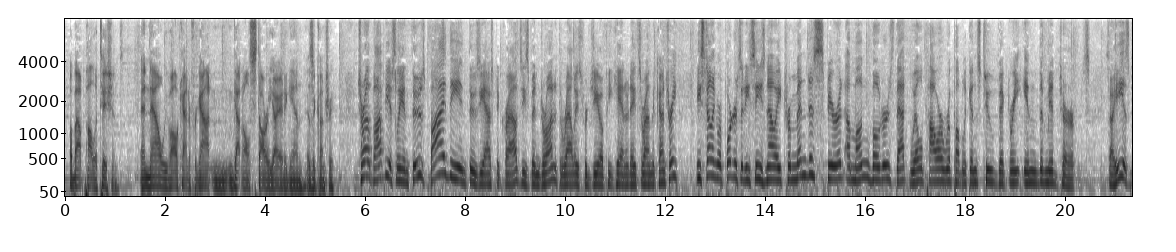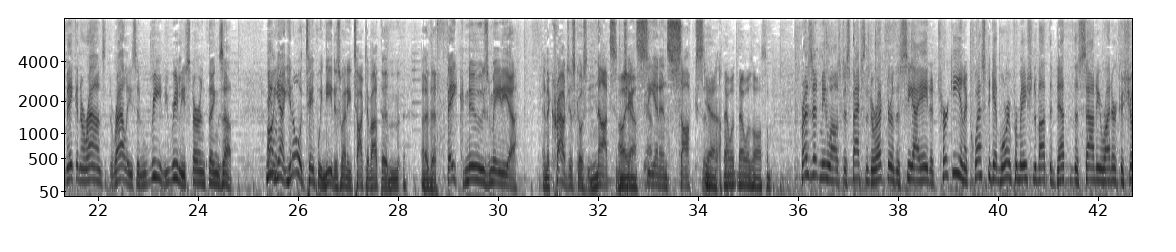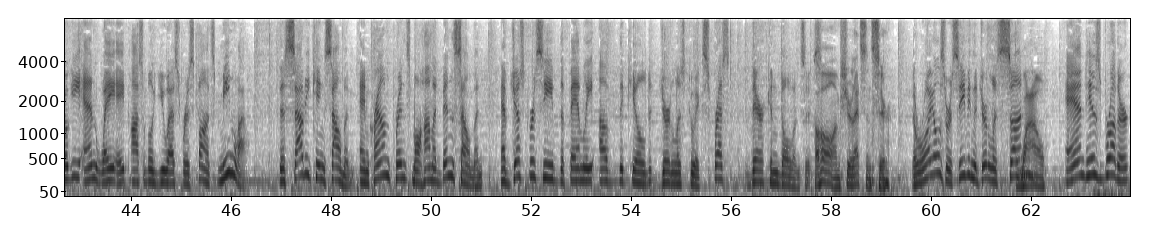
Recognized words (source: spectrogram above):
about politicians. And now we've all kind of forgotten and gotten all starry eyed again as a country. Trump obviously enthused by the enthusiastic crowds he's been drawn at the rallies for GOP candidates around the country. He's telling reporters that he sees now a tremendous spirit among voters that will power Republicans to victory in the midterms. So he is making the rounds at the rallies and really, really stirring things up. Oh yeah, you know what tape we need is when he talked about the uh, the fake news media, and the crowd just goes nuts and oh, chants yeah. CNN sucks. And, yeah, that was that was awesome. President, meanwhile, has dispatched the director of the CIA to Turkey in a quest to get more information about the death of the Saudi writer Khashoggi and weigh a possible U.S. response. Meanwhile, the Saudi King Salman and Crown Prince Mohammed bin Salman have just received the family of the killed journalist to express their condolences. Oh, I'm sure that's sincere. The royals receiving the journalist's son wow. and his brother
